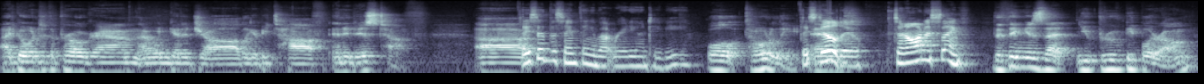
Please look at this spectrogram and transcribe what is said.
I'd go into the program, I wouldn't get a job, like it'd be tough, and it is tough. Uh, They said the same thing about radio and TV. well, totally. They still And do. It's an honest thing. The thing is that you prove people wrong,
